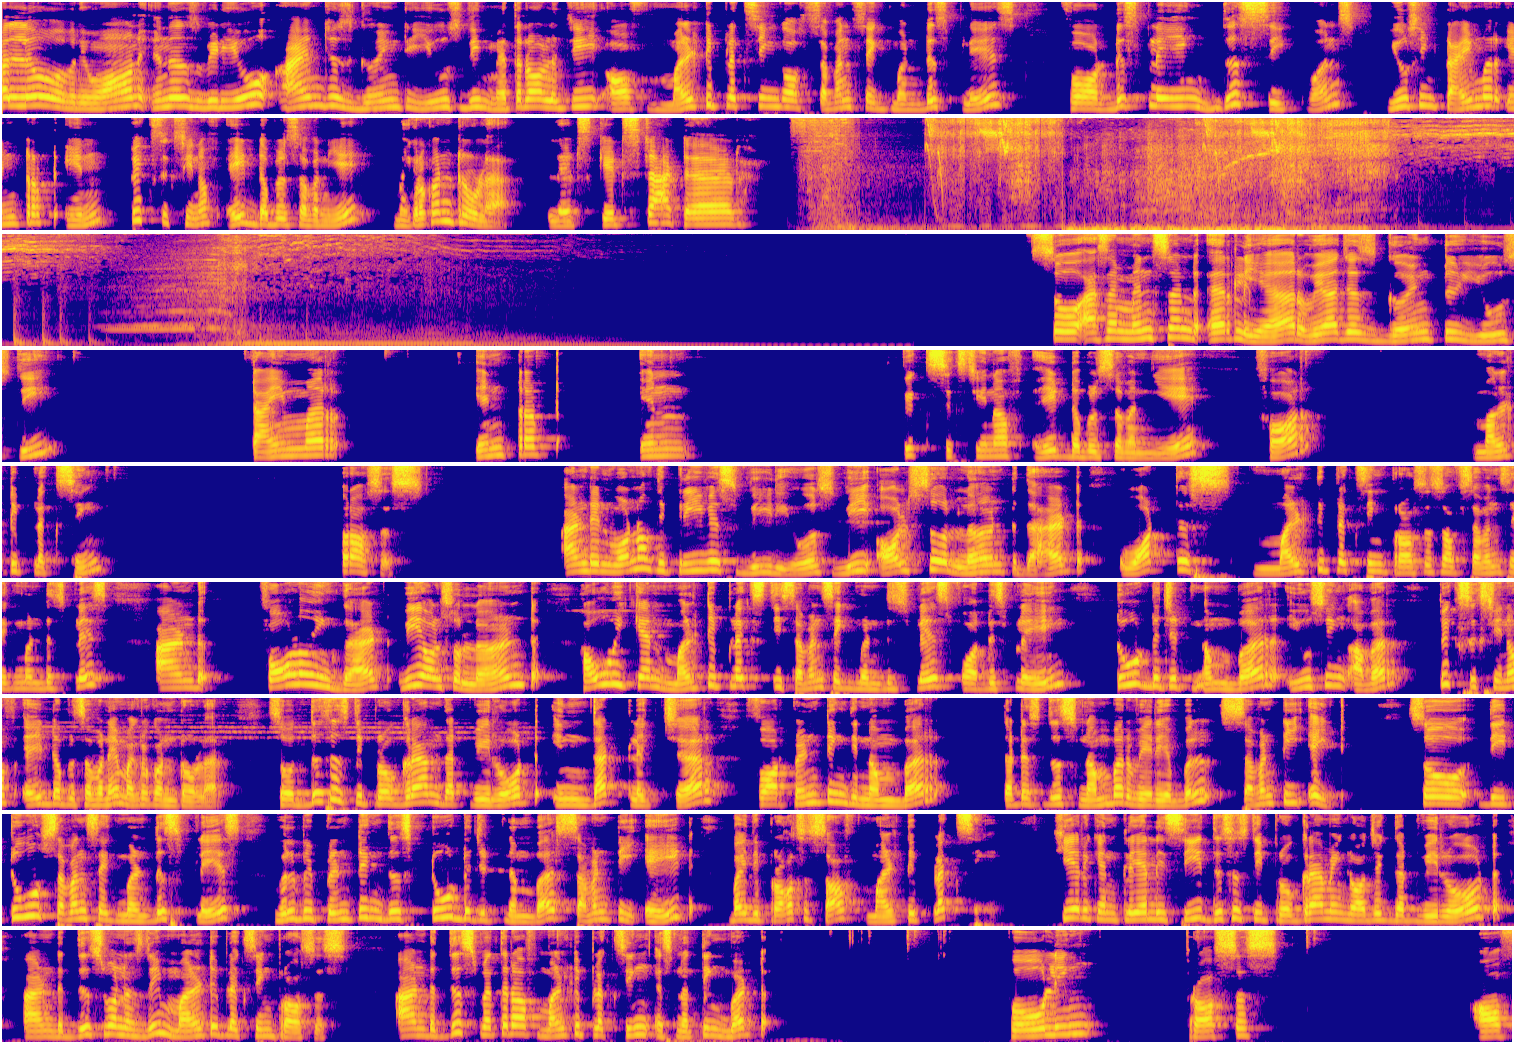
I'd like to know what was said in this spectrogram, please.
Hello everyone, in this video I'm just going to use the methodology of multiplexing of 7 segment displays for displaying this sequence using timer interrupt in PIC16F877A microcontroller. Let's get started. So as I mentioned earlier, we are just going to use the timer interrupt in PIC16 of 877A for multiplexing process. And in one of the previous videos, we also learned that what this multiplexing process of 7 segment displays and following that we also learned how we can multiplex the 7 segment displays for displaying 2 digit number using our PIC16F877A microcontroller. So this is the program that we wrote in that lecture for printing the number that is this number variable 78. So the two 7 segment displays will be printing this 2 digit number 78 by the process of multiplexing. Here you can clearly see this is the programming logic that we wrote and this one is the multiplexing process. And this method of multiplexing is nothing but polling process of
